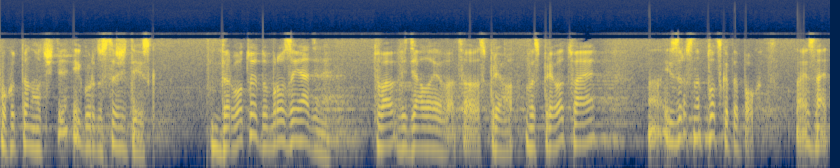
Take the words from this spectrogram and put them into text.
похотта на очите и гордостта житейска. Дървото е добро за ядене. Това видяла Ева, това възприела. Възприела, това е израз на плътската поход. Нали, знаете,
